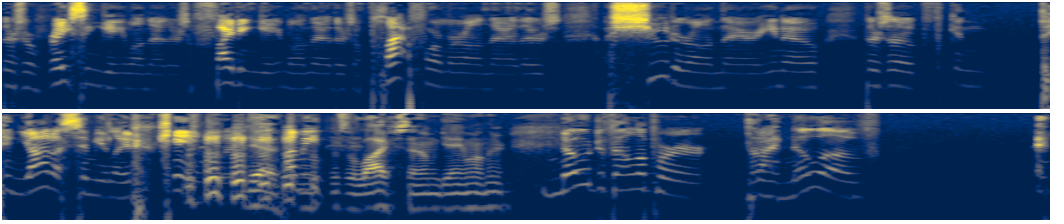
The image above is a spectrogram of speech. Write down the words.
There's a racing game on there. There's a fighting game on there. There's a platformer on there. There's a shooter on there. You know, there's a fucking pinata simulator game on there. yeah. I mean, there's a life sim game on there. no developer that I know of, and,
